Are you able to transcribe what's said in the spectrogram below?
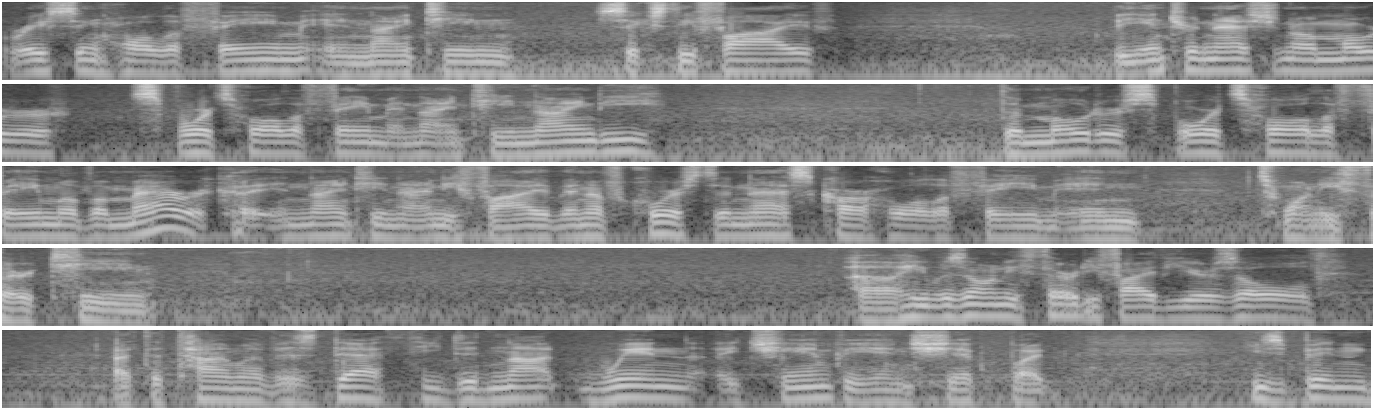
Racing Hall of Fame in 1965 the International Motor Sports Hall of Fame in 1990, the Motor Sports Hall of Fame of America in 1995, and of course the NASCAR Hall of Fame in 2013. Uh, he was only 35 years old at the time of his death. He did not win a championship, but he's been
